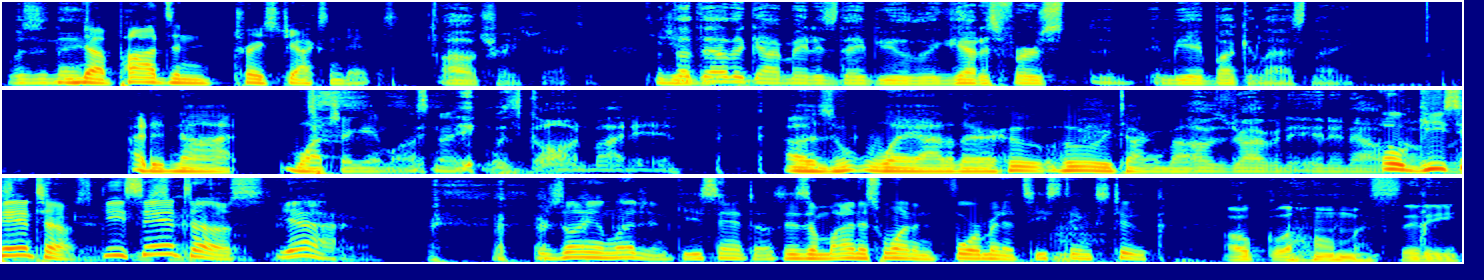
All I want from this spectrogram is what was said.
What's his name? No, Pods and Trayce Jackson Davis. Oh, Trayce Jackson. I TJ thought the other guy made his debut. He got his first uh, NBA bucket last night. I did not watch that game last he night. was gone by then. I was way out of there. Who who are we talking about? I was driving to In and Out. Oh, and I was Guy listening to the Santos. game. Guy Santos. Yeah. Brazilian legend, Guy Santos. He's a minus one in four minutes. He stinks too. Oklahoma City,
